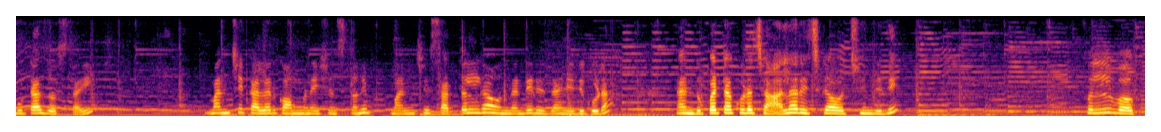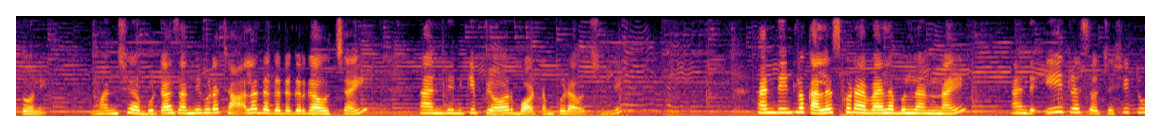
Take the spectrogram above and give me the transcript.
బుటాస్ వస్తాయి. మంచి కలర్ కాంబినేషన్స్తోని మంచి సటిల్గా ఉందండి డిజైన్ ఇది కూడా. అండ్ దుపట్టా కూడా చాలా రిచ్గా వచ్చింది ఇది. ఫుల్ వర్క్తోని మంచి బుటాస్ అన్నీ కూడా చాలా దగ్గర దగ్గరగా వచ్చాయి. అండ్ దీనికి ప్యూర్ బాటమ్ కూడా వచ్చింది. అండ్ దీంట్లో కలర్స్ కూడా అవైలబుల్ ఉన్నాయి. అండ్ ఈ డ్రెస్ వచ్చేసి two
